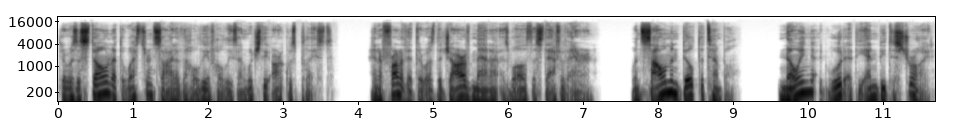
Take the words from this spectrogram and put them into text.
there was a stone at the western side of the Holy of Holies on which the ark was placed, and in front of it there was the jar of manna as well as the staff of Aaron. When Solomon built the temple, knowing it would at the end be destroyed,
